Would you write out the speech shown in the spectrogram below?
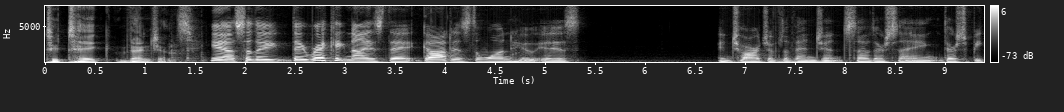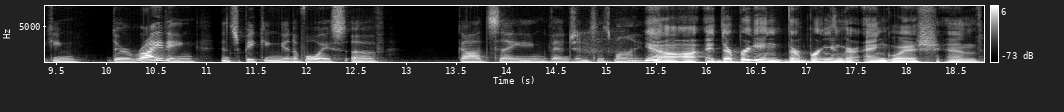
to take vengeance. Yeah, so they they recognize that God is the one who is in charge of the vengeance. So they're saying they're speaking, they're writing and speaking in a voice of God saying, "Vengeance is mine." Yeah, uh, they're bringing they're bringing their anguish and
